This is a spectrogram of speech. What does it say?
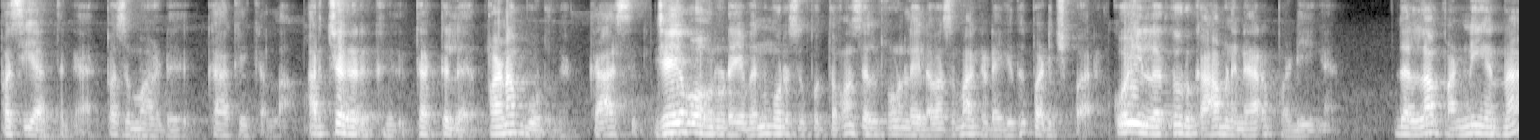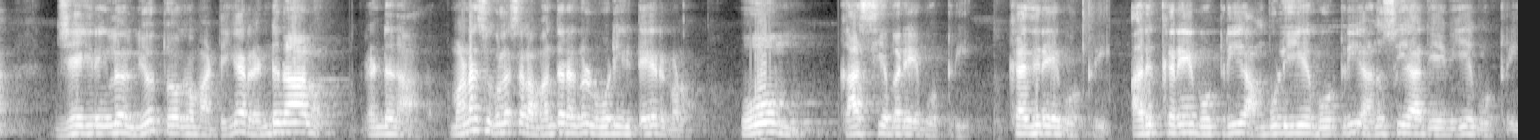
பசியாத்துங்க. பசுமாடு காக்கைக்கெல்லாம். அர்ச்சகருக்கு தட்டில் பணம் போடுங்க. காசு. ஜெயமோகனுடைய வெண்முரசு புத்தகம் செல்ஃபோனில் இலவசமாக கிடைக்குது. படிச்சு பாருங்க. கோயில்ல இருந்து ஒரு கால் மணி நேரம் படிங்க. இதெல்லாம் பண்ணீங்கன்னா ஜெயிக்கிறீங்களோ இல்லையோ தூக்க மாட்டீங்க. ரெண்டு நாளும் ரெண்டு நாளும். மனசுக்குள்ள சில மந்திரங்கள் ஓடிக்கிட்டே இருக்கணும். ஓம் காசியபரே போற்றி கதிரே போற்றி அருக்கரே போற்றி அம்புலியே போற்றி அனுசுயா தேவியே போற்றி.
